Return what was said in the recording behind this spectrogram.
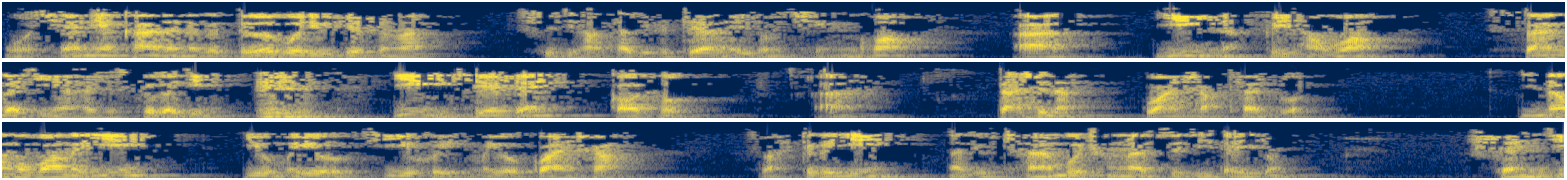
我前天看的那个德国留学生啊，实际上他就是这样的一种情况啊，印呢非常旺，三个金还是四个金，印贴身高透啊，但是呢官煞太弱，你那么旺的印。又没有机会，没有官煞，是吧？这个印那就全部成了自己的一种神经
